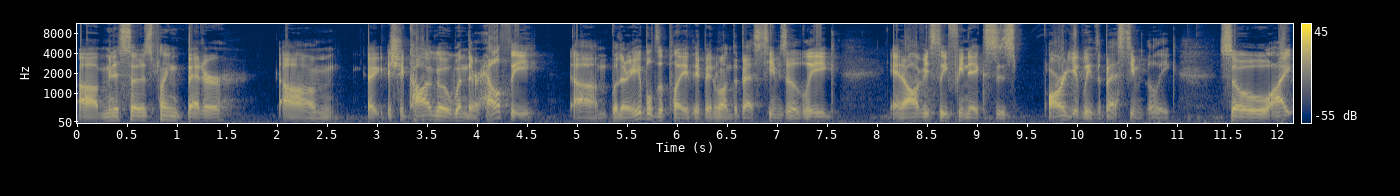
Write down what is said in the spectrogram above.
Uh, Minnesota's playing better. Um, uh, Chicago, when they're healthy, um, when they're able to play, they've been one of the best teams in the league, and obviously Phoenix is arguably the best team in the league. So I,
